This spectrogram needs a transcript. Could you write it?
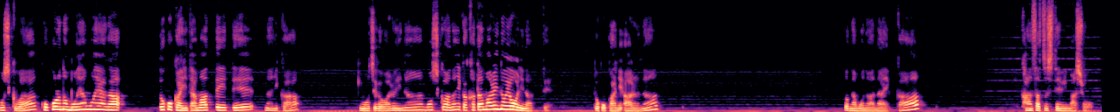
もしくは心のモヤモヤがどこかに溜まっていて何か気持ちが悪いな、もしくは何か塊のようになってどこかにあるな。そんなものはないか観察してみましょう。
